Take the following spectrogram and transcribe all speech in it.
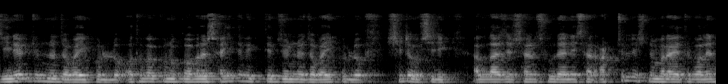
জিনের জন্য জবাই করল, অথবা কোনো কবরের সাহিত্য ব্যক্তির জন্য জবাই করল, সেটাও শিরিক। আল্লাহ সুরানি সার আটচল্লিশ নম্বর আয়তে বলেন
